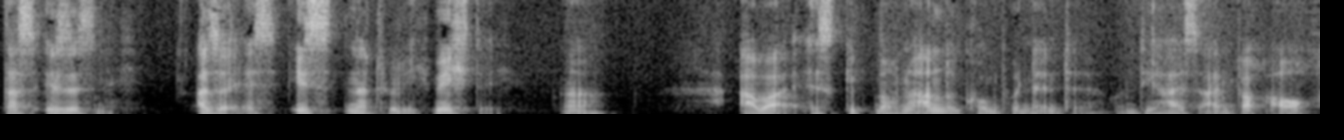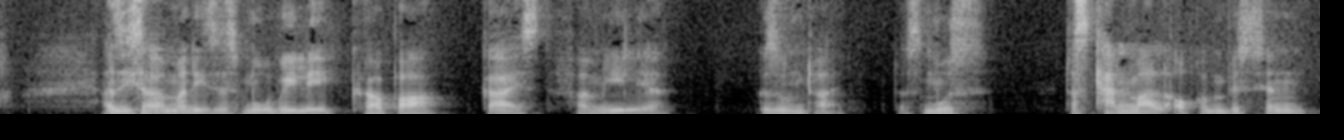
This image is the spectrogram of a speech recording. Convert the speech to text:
das ist es nicht. Also es ist natürlich wichtig, ja? aber es gibt noch eine andere Komponente und die heißt einfach auch, also ich sage immer dieses Mobile, Körper, Geist, Familie, Gesundheit. Das muss, das kann mal auch ein bisschen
